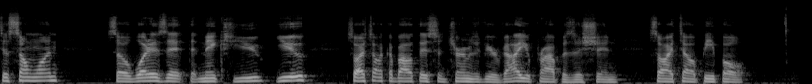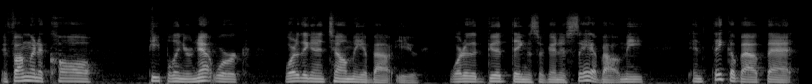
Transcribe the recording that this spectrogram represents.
to someone? So, what is it that makes you you? So, I talk about this in terms of your value proposition. So, I tell people if I'm going to call people in your network, what are they going to tell me about you? What are the good things they're going to say about me? And think about that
